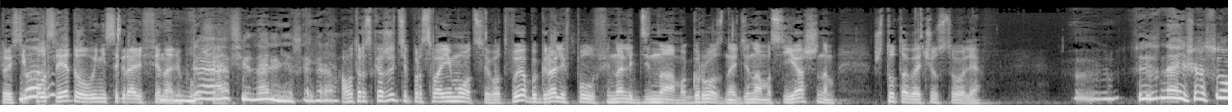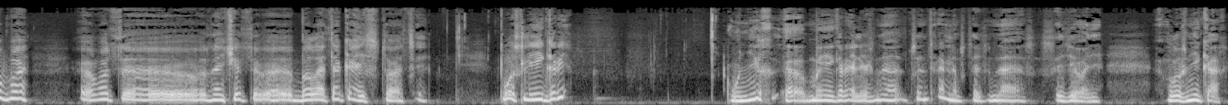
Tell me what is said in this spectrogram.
То есть и Но- после этого вы не сыграли в финале, Да, в получается? финале не сыграл. А вот расскажите про свои эмоции. Вот вы обыграли в полуфинале Динамо, грозное Динамо с Яшиным. Что тогда чувствовали? Ты знаешь, особо, э, вот, э, значит, э, была такая ситуация. После игры у них, мы играли же на центральном, кстати, на стадионе, в Лужниках,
